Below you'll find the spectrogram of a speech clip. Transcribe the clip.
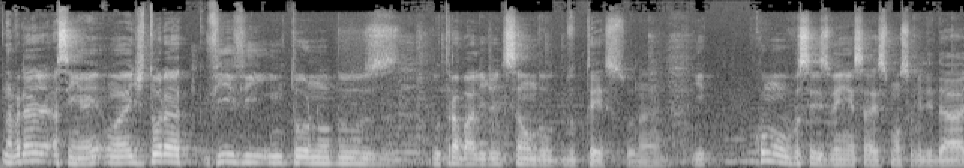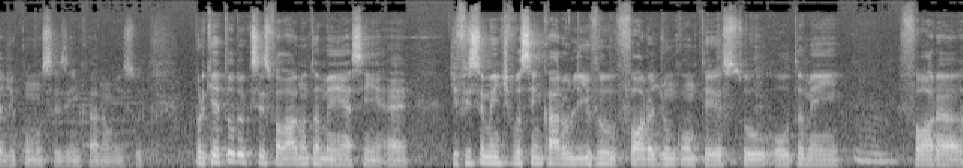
Na verdade, assim, a editora vive em torno dos, do trabalho de edição do, do texto, né? E como vocês veem essa responsabilidade? Como vocês encaram isso? Porque tudo o que vocês falaram também é assim, é dificilmente você encara o livro fora de um contexto ou também uhum. fora.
